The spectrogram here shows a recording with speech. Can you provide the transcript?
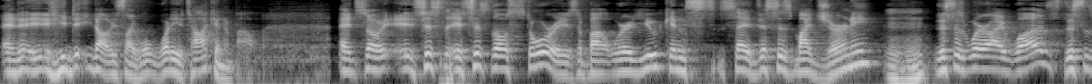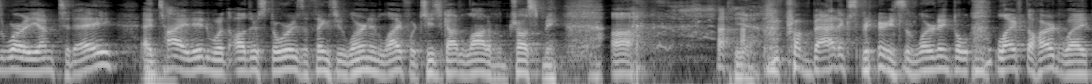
And he, he you know, he's like, Well, what are you talking about? And so it's just it's just those stories about where you can say this is my journey, this is where I was, this is where I am today, and tie it in with other stories of things you learn in life, which he's got a lot of them. Trust me. Uh, Yeah. from bad experience of learning the life the hard way.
